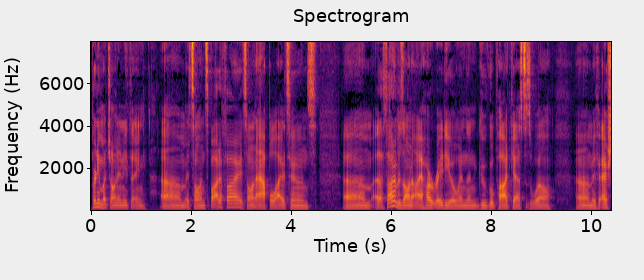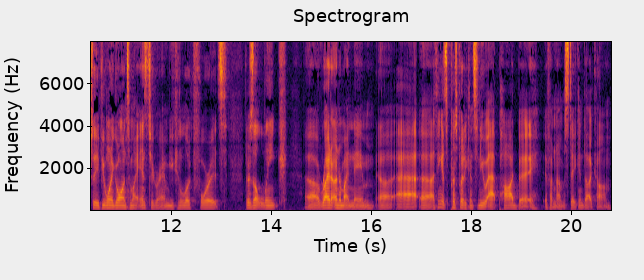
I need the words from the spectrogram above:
pretty much on anything. Um, it's on Spotify, it's on Apple iTunes. Um, I thought it was on iHeartRadio and then Google Podcast as well. Um, if actually, if you want to go onto my Instagram, you can look for it. There's a link uh, right under my name. Uh, at, uh, I think it's Press Play to Continue at Podbay, if I'm not mistaken. Com.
